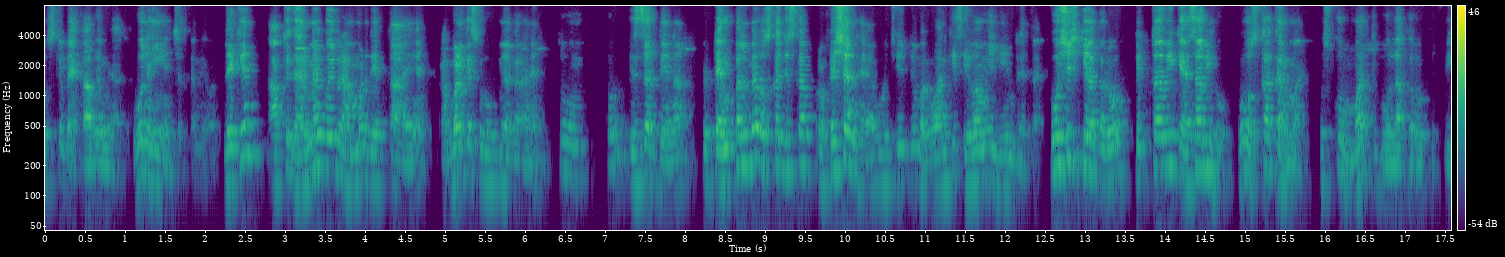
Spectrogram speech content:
उसके बहकावे में आ जाए। वो नहीं है इज़्ज़त करने वाला। लेकिन आपके घर में कोई ब्राह्मण देवता आए हैं, ब्राह्मण के स्वरूप में अगर आए तो को इज़्ज़त देना तो टेंपल में उसका जिसका प्रोफेशन है, वो चीज़ जो भगवान की सेवा में ही लीन रहता है। कोशिश किया करो, कितना भी कैसा भी हो, वो उसका कर्म है। उसको मत बोला करो, कुछ भी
